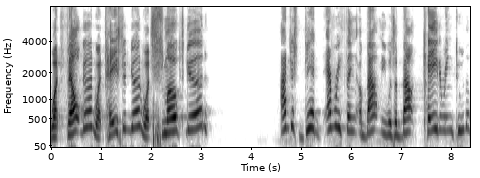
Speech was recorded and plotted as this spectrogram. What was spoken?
what felt good, what tasted good, what smoked good. I just did everything about me was about catering to the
